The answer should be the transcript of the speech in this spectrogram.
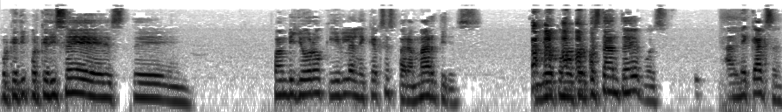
Porque, porque dice este Juan Villoro que irle al Necaxa es para mártires. Y yo como protestante, pues al Necaxa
